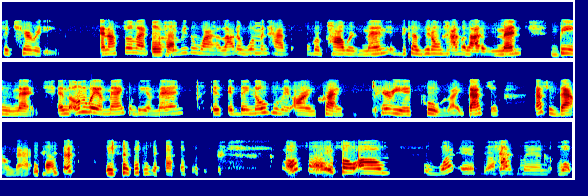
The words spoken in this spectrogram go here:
security. And I feel like uh, the reason why a lot of women have overpowered men is because we don't have a lot of men being men. And the only way a man can be a man is if they know who they are in Christ. Period. Pooh. Like that's just that's just that on that. Okay. yeah. Okay. So, um, what if your husband? Well,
